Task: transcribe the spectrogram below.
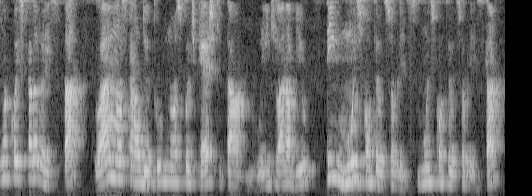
uma coisa cada vez, tá? Lá no nosso canal do YouTube, no nosso podcast, que tá o link lá na bio, tem muitos conteúdos sobre isso. Muitos conteúdos sobre isso, tá?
